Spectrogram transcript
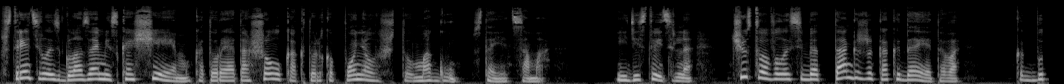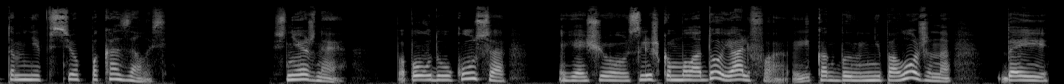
Встретилась глазами с Кощеем, который отошел, как только понял, что могу стоять сама. И действительно, чувствовала себя так же, как и до этого, как будто мне все показалось. «Снежная, по поводу укуса, я еще слишком молодой, Альфа, и как бы не положено, да и...»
